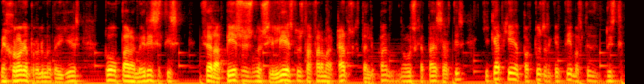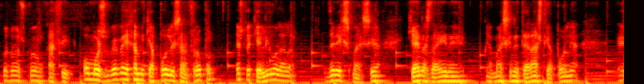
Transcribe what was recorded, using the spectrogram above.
με χρόνια προβλήματα υγείας που έχουν παραμερίσει τις θεραπείες τους, τις νοσηλίε τους, τα φάρμακά τους κτλ. λόγω της κατάστασης αυτής και κάποιοι από αυτούς, αρκετοί από αυτού δυστυχώς που έχουν χαθεί. Όμως βέβαια είχαμε και απώλειες ανθρώπων, έστω και λίγο, αλλά δεν έχει σημασία. Και ένας να είναι, για μας είναι τεράστια απώλεια ε,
